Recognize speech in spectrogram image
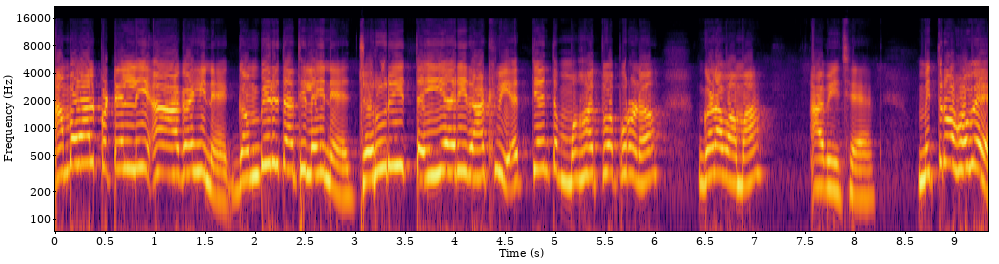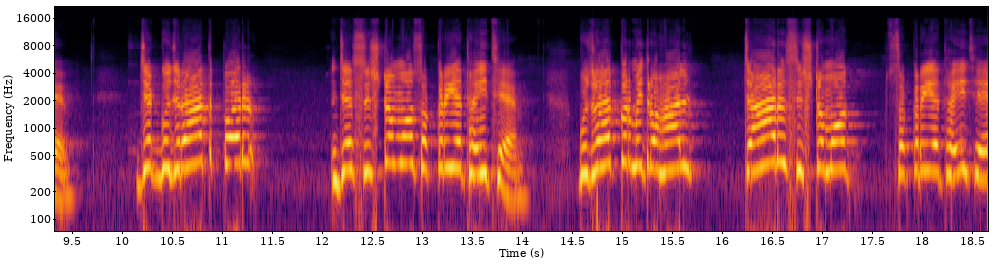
આંબાલાલ પટેલની આ આગાહીને ગંભીરતાથી લઈને જરૂરી તૈયારી રાખવી અત્યંત મહત્વપૂર્ણ ગણવામાં આવી છે. મિત્રો, હવે જે ગુજરાત પર જે સિસ્ટમો સક્રિય થઈ છે ગુજરાત પર મિત્રો હાલ ચાર સિસ્ટમો સક્રિય થઈ છે,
